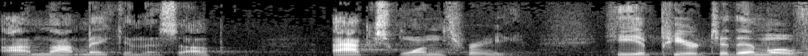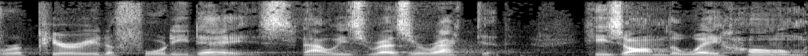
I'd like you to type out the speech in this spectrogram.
I'm not making this up. Acts 1 3. He appeared to them over a period of 40 days. Now he's resurrected. He's on the way home,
